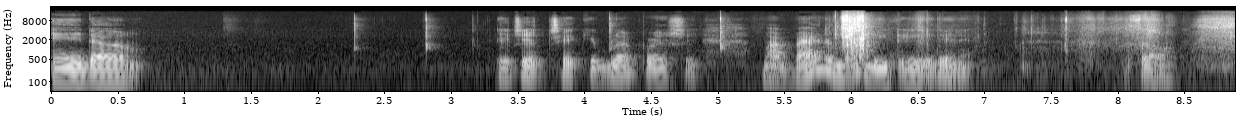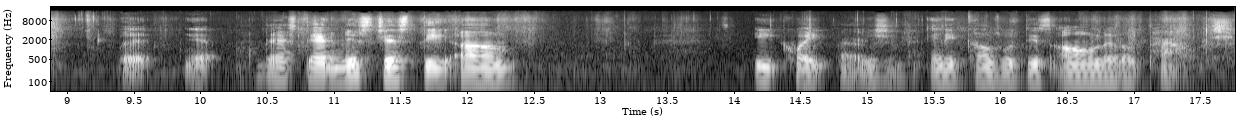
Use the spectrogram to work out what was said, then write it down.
and, um, it just check your blood pressure my battery might be dead in it. So, but yeah, that's that. And it's just the um, Equate version. And it comes with this own little pouch.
